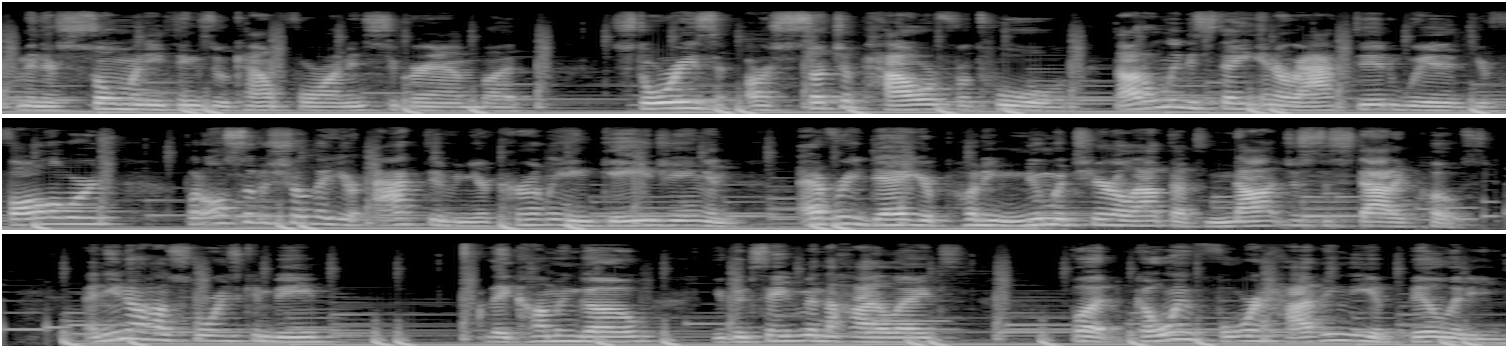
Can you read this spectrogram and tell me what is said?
I mean, there's so many things to account for on Instagram, but stories are such a powerful tool, not only to stay interacted with your followers, but also to show that you're active and you're currently engaging and every day you're putting new material out that's not just a static post. And you know how stories can be. They come and go. You can save them in the highlights. But going forward, having the ability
